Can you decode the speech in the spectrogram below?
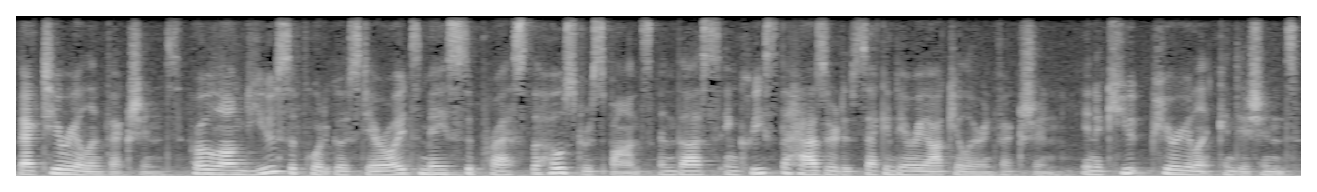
Bacterial infections. Prolonged use of corticosteroids may suppress the host response and thus increase the hazard of secondary ocular infection. In acute purulent conditions,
